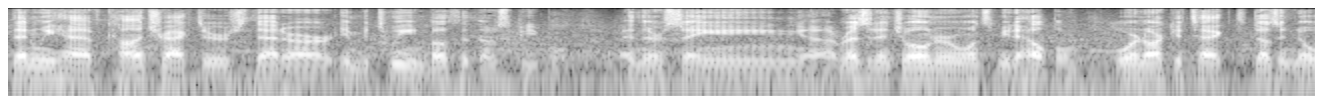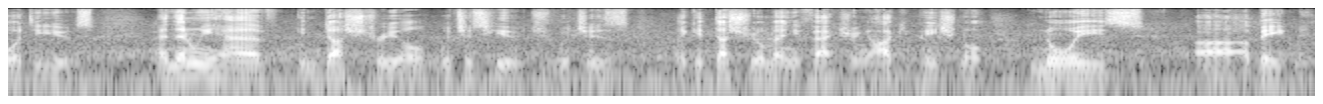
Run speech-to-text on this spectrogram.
Then we have contractors that are in between both of those people and they're saying a uh, residential owner wants me to help them, or an architect doesn't know what to use. And then we have industrial, which is huge, which is like industrial manufacturing, occupational noise uh, abatement.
